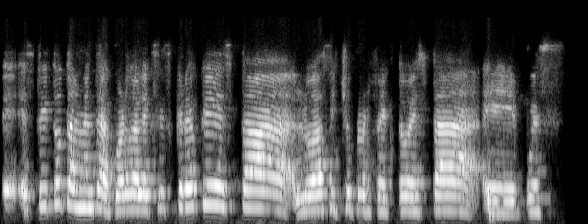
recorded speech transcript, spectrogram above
e, estoy totalmente de acuerdo, Alexis. Creo que esta, lo has dicho perfecto, esta, eh, pues,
